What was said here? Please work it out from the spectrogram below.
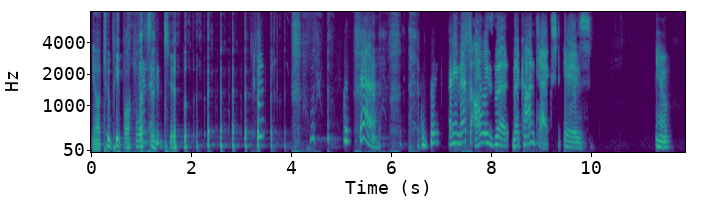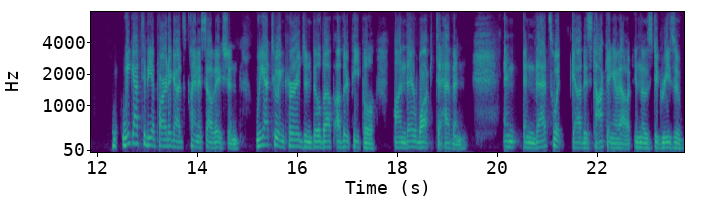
you know two people listened to. yeah, I mean that's always the the context is, you know, we got to be a part of God's plan of salvation. We got to encourage and build up other people on their walk to heaven, and and that's what God is talking about in those degrees of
